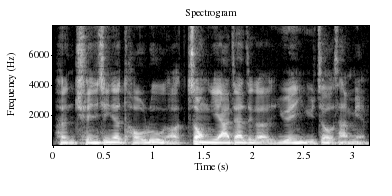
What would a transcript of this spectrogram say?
很全新的投入啊，重压在这个元宇宙上面。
